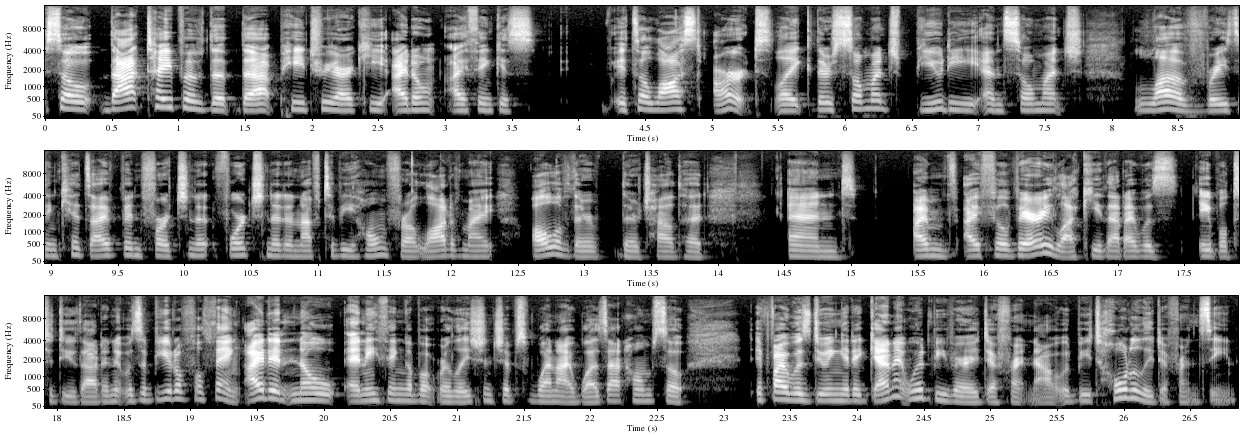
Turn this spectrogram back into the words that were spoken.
so that type of the that patriarchy i don't i think is it's a lost art. Like there's so much beauty and so much love raising kids. I've been fortunate fortunate enough to be home for a lot of my all of their their childhood and I'm I feel very lucky that I was able to do that and it was a beautiful thing. I didn't know anything about relationships when I was at home, so if I was doing it again, it would be very different now. It would be totally different scene.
